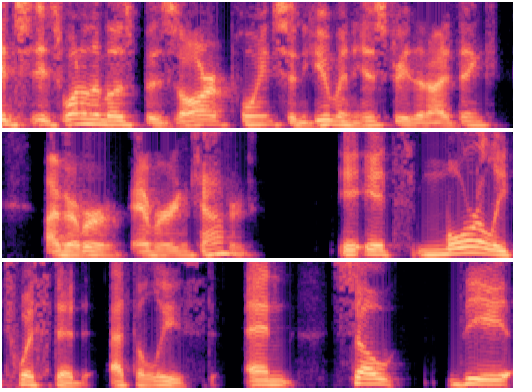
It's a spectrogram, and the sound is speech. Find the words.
it's it's one of the most bizarre points in human history that I think I've ever ever encountered. It's morally twisted at the least, and so the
